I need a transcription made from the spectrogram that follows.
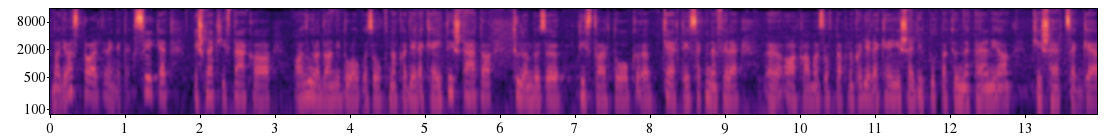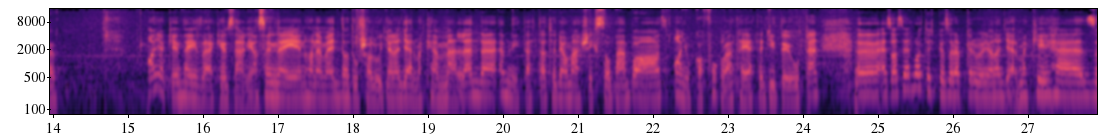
nagy asztalt, rengeteg széket, és meghívták a, az uradalmi dolgozóknak a gyerekeit is, tehát a különböző tisztartók, kertészek, mindenféle alkalmazottaknak a gyerekei is együtt tudtak ünnepelni a kisherceggel. Anyaként nehéz elképzelni azt, hogy ne én, hanem egy dadus aludjon a gyermekem mellett, de említetted, hogy a másik szobába az anyuka foglalt helyet egy idő után. Ez azért volt, hogy közelebb kerüljön a gyermekéhez,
